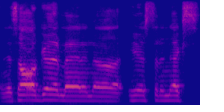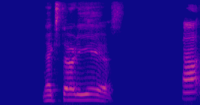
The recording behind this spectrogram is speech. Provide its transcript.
and it's all good, man. And uh here's to the next next 30 years. Uh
